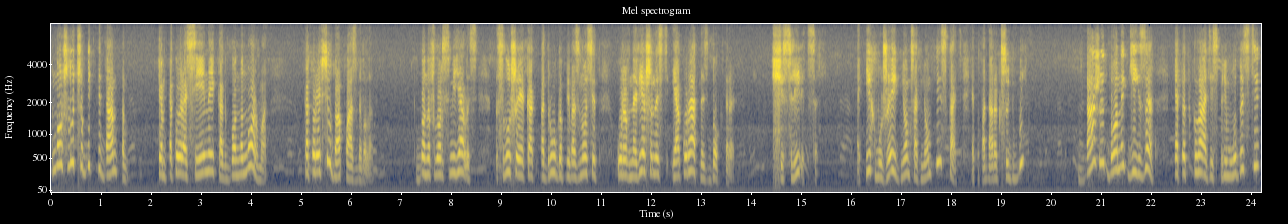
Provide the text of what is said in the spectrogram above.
Но уж лучше быть педантом, чем такой рассеянной, как Донна Норма, которая всюду опаздывала. Дона Флор смеялась, слушая, как подруга превозносит уравновешенность и аккуратность доктора. Счастливица! Таких мужей днем с огнем поискать – это подарок судьбы. Даже Дона Гиза, этот кладезь премудрости,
